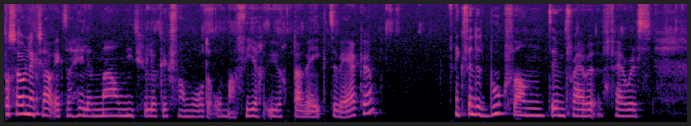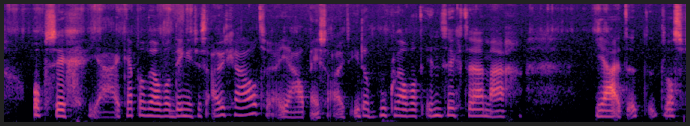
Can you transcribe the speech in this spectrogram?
Persoonlijk zou ik er helemaal niet gelukkig van worden om maar vier uur per week te werken. Ik vind het boek van Tim Ferriss op zich, ja, ik heb er wel wat dingetjes uitgehaald. Je haalt meestal uit ieder boek wel wat inzichten, maar ja, het, het, was,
